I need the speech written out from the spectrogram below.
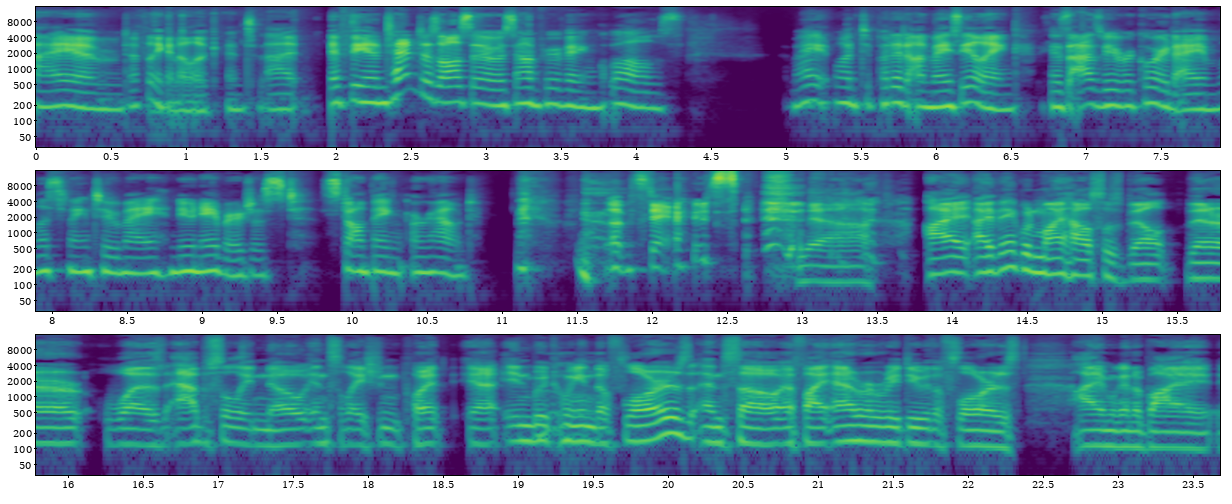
I am definitely going to look into that. If the intent is also soundproofing walls, I might want to put it on my ceiling because as we record, I am listening to my new neighbor just stomping around. upstairs. yeah. I, I think when my house was built, there was absolutely no insulation put uh, in between Ooh. the floors. And so if I ever redo the floors, I'm going to buy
